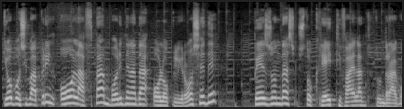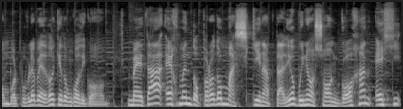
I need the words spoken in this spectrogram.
Και όπως είπα πριν όλα αυτά μπορείτε να τα ολοκληρώσετε παίζοντας στο Creative Island του Dragon Ball που βλέπετε εδώ και τον κωδικό. Μετά έχουμε το πρώτο μας skin από τα δύο που είναι ο Son Gohan. Έχει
